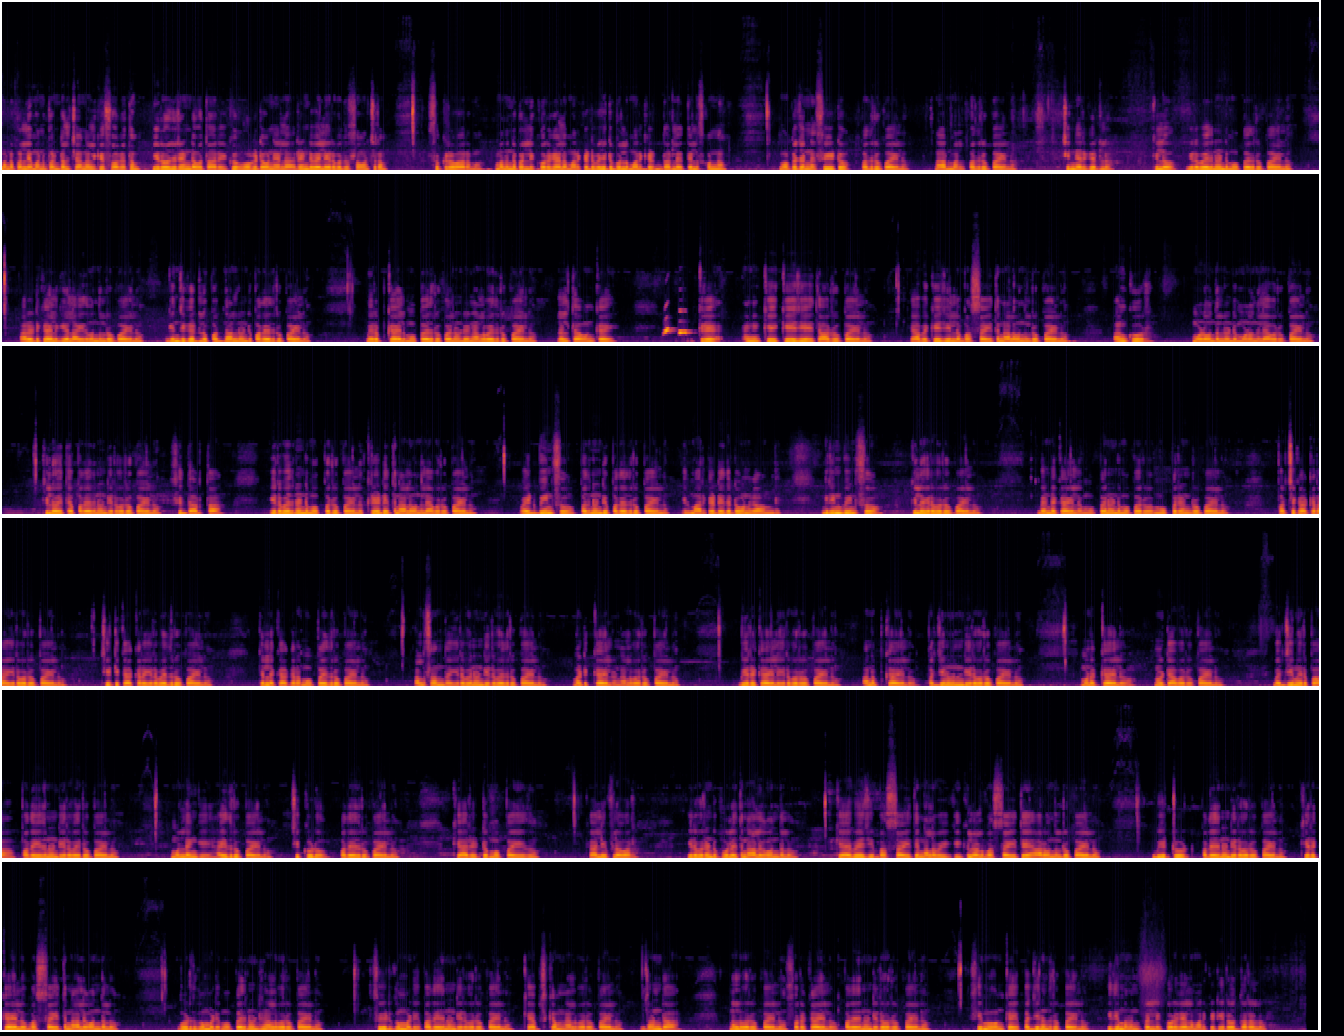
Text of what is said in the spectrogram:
మనపల్లె మన పంటల ఛానల్కి స్వాగతం. ఈరోజు రెండవ తారీఖు ఒకటవ నెల రెండు వేల ఇరవై సంవత్సరం. శుక్రవారము మదనపల్లి కూరగాయల మార్కెట్ వెజిటబుల్ మార్కెట్ ధరలు తెలుసుకున్నాం. మొక్కజొన్న స్వీటు పది రూపాయలు నార్మల్ పది రూపాయలు చిన్నెరగడ్లు కిలో ఇరవై ఐదు నుండి ముప్పై ఐదు రూపాయలు అరటికాయలు గేల ఐదు వందల రూపాయలు గింజగడ్లు పద్నాలుగు నుండి పదహైదు రూపాయలు మిరపకాయలు ముప్పై ఐదు రూపాయల నుండి నలభై ఐదు రూపాయలు లలితా వంకాయ క్రే కే కేజీ అయితే ఆరు రూపాయలు యాభై కేజీల బస్తా అయితే నాలుగు వందల రూపాయలు. అంకూర్ మూడు వందల నుండి మూడు వందల యాభై రూపాయలు. కిలో అయితే పదహైదు నుండి ఇరవై రూపాయలు. సిద్ధార్థ ఇరవై ఐదు నుండి ముప్పై రూపాయలు. క్రేట్ అయితే నాలుగు వందల యాభై రూపాయలు. వైట్ బీన్స్ పది నుండి పదహైదు రూపాయలు. ఇది మార్కెట్ అయితే డౌన్గా ఉంది. గ్రీన్ బీన్స్ కిలో ఇరవై రూపాయలు. బెండకాయలు ముప్పై నుండి ముప్పై రూ ముప్పై రెండు రూపాయలు. పచ్చకాకర ఇరవై రూపాయలు. చిట్టికాకర ఇరవై ఐదు రూపాయలు. తెల్లకాకర ముప్పై ఐదు రూపాయలు. అలసంద ఇరవై నుండి ఇరవై ఐదు రూపాయలు. మటికాయలు నలభై రూపాయలు బీరకాయలు ఇరవై రూపాయలు అనపకాయలు పద్దెనిమిది నుండి ఇరవై రూపాయలు మునక్కాయలు నూట యాభై రూపాయలు బజ్జీ మిరప పదహైదు నుండి ఇరవై రూపాయలు ముల్లంగి ఐదు రూపాయలు చిక్కుడు పదహైదు రూపాయలు క్యారెట్ ముప్పై ఐదు కాలీఫ్లవర్ ఇరవై రెండు పూలు అయితే నాలుగు వందలు క్యాబేజీ బస్తా అయితే నలభై కిలోల బస్తా అయితే ఆరు వందల రూపాయలు బీట్రూట్ పదహైదు నుండి ఇరవై రూపాయలు కీరకాయలు బస్తా అయితే నాలుగు వందలు బూడిద గుమ్మడి ముప్పై నుండి నలభై రూపాయలు ఫీడ్ గుమ్మడి పదహైదు నుండి ఇరవై రూపాయలు క్యాప్సికమ్ నలభై రూపాయలు దొండ నలభై రూపాయలు సొరకాయలు పదహైదు నుండి ఇరవై రూపాయలు సీమ వంకాయ పద్దెనిమిది రూపాయలు. ఇది మదనపల్లి కూరగాయల మార్కెట్ ఈరోజు ధరలు.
